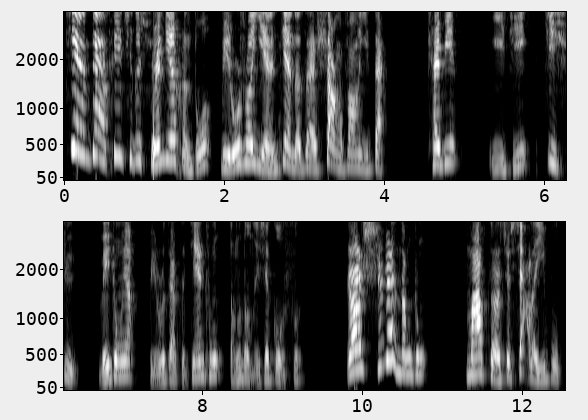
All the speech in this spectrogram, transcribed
现在黑棋的悬点很多，比如说眼见的在上方一带拆边，以及继续围中央，比如在此尖冲等等的一些构思。然而实战当中，Master 却下了一步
